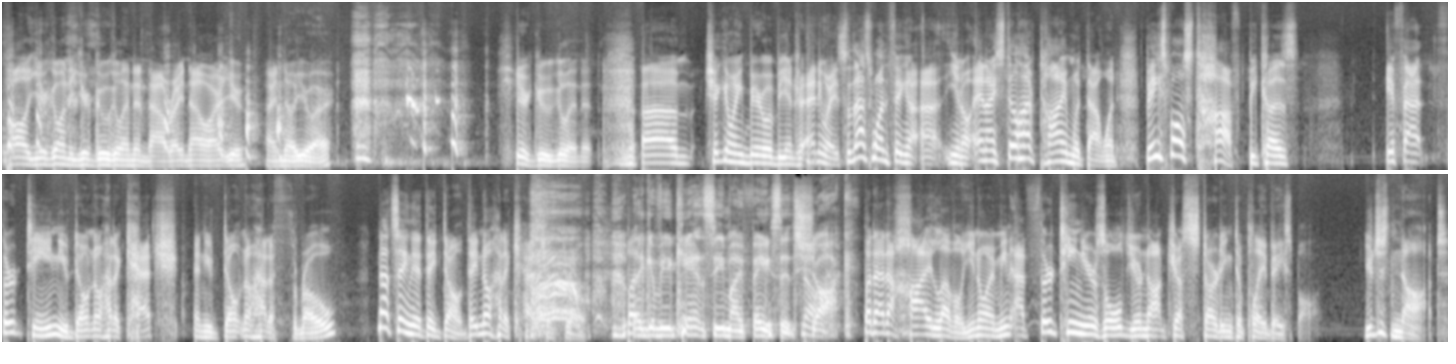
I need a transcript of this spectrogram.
Paul, you're going to you're googling it now, right now, aren't you? I know you are. You're googling it. Um, chicken wing beer would be interesting. Anyway, so that's one thing. Uh, you know, and I still have time with that one. Baseball's tough because if at 13 you don't know how to catch and you don't know how to throw. Not saying that they don't. They know how to catch and throw. But like if you can't see my face, it's No, shock. But at a high level, you know what I mean? At 13 years old, you're not just starting to play baseball. You're just not.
